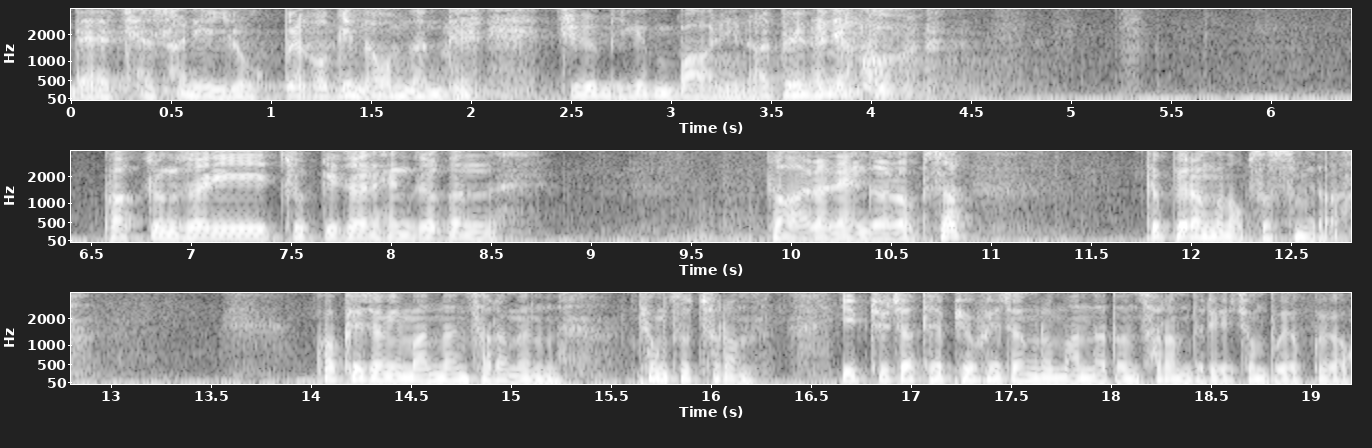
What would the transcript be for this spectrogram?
내 재산이 600억이 넘는데 지금 이게 말이나 되느냐고. 곽중선이 죽기 전 행적은 더 알아낸 건 없어? 특별한 건 없었습니다. 곽 회장이 만난 사람은 평소처럼 입주자 대표 회장으로 만나던 사람들이 전부였고요.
